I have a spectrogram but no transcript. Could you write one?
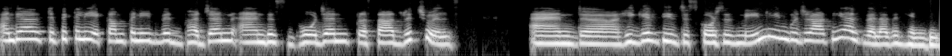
And they are typically accompanied with bhajan and this bhojan prasad rituals and uh, he gives these discourses mainly in Gujarati as well as in Hindi.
